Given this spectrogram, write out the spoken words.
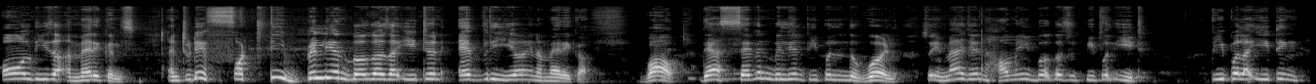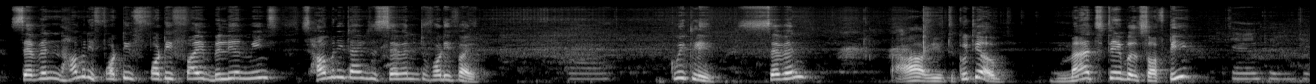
all these are Americans. And today, 40 billion burgers are eaten every year in America. Wow, there are 7 billion people in the world. So imagine how many burgers would people eat? People are eating 7, how many? 40, 45 billion means how many times is 7 to 45? quickly seven ah we have to good job maths table softy 7, 42,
